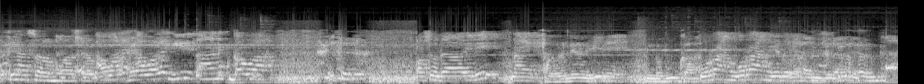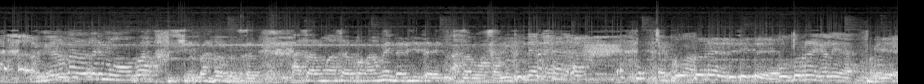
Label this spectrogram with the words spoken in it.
tapi asal muasal. Awalnya awalnya gini tangannya ke bawah. Pas udah ini naik. Tangannya Gini. ngebuka. Kurang kurang gitu. Kenapa lu tadi mau ngomong apa? asal muasal pengamen dari situ ya? Asal masa mungkin dia kayak kulturnya dari situ ya? Kulturnya kali ya? Iya.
